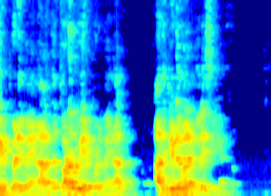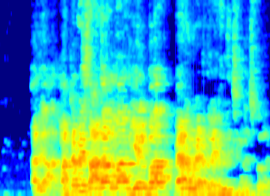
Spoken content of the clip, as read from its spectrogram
ஏற்படுமேனால் அந்த தொடர்பு ஏற்படுமேனால் அது கெடுபலன்களை செய்யாது. அது மற்றபடி சாதாரணமா இயல்பா வேற ஒரு இடத்துல இருந்துச்சுன்னு வச்சுக்கோங்க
